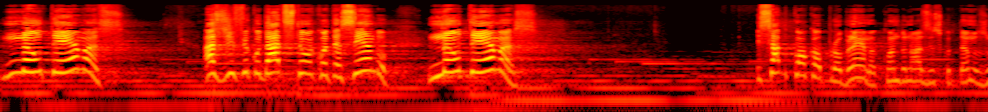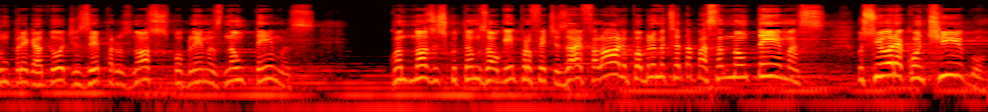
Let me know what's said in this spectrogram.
não temas. As dificuldades estão acontecendo, não temas. E sabe qual é o problema? Quando nós escutamos um pregador dizer para os nossos problemas, não temas. Quando nós escutamos alguém profetizar e falar: olha, o problema que você está passando, não temas, o Senhor é contigo.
